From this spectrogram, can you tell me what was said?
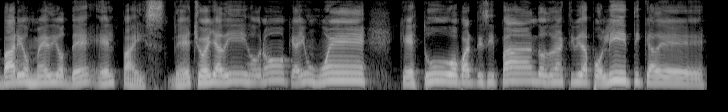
varios medios del país. De hecho, ella dijo, no, que hay un juez que estuvo participando de una actividad política de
